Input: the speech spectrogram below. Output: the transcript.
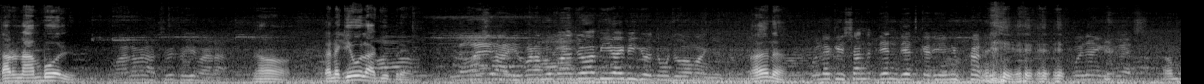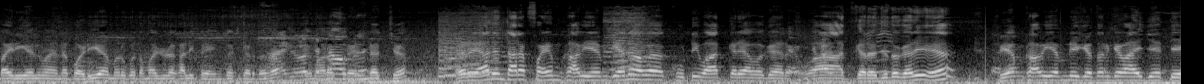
તારું નામ બોલ. હા. તને કેવું લાગ્યું પ્રેમ? ભાઈ રિયલમાં એને પડીએ અમે લોકો તમારી જોડે ખાલી પ્રેન્ક જ કરતા હતા. મારો ફ્રેન્ડ જ છે. અરે યાદ ને તારે ફેમ ખાવી એમ કે ને હવે ખોટી વાત કર્યા વગર. વાત કરે છે તો કરી હે? ફેમ ખાવી એમ નહીં કહેતો ને કે ભાઈ જે તે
